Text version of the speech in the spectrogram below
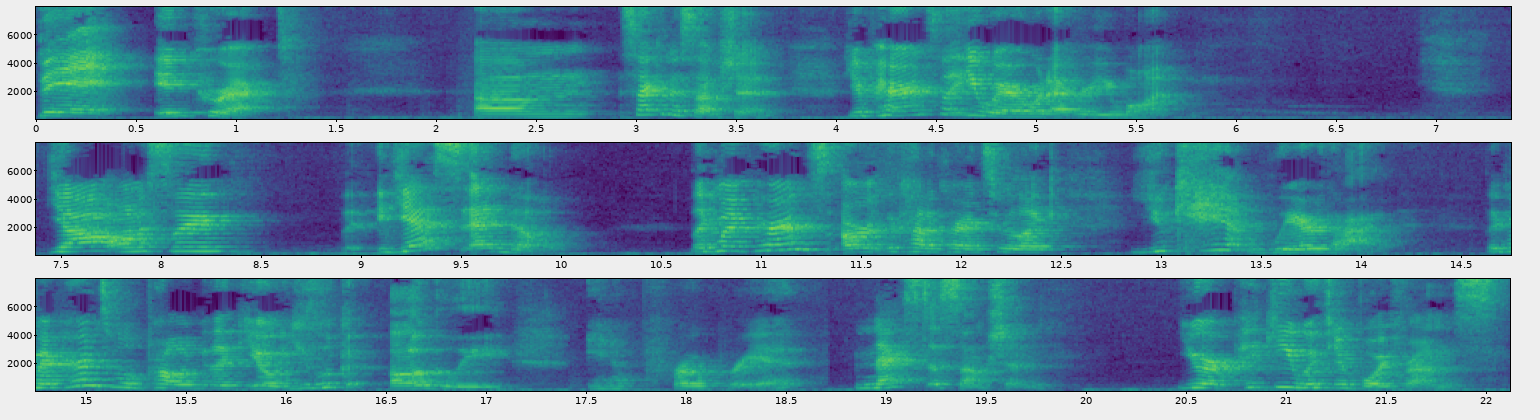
bit incorrect. Um, second assumption. Your parents let you wear whatever you want. Yeah, honestly, yes and no. Like, my parents aren't the kind of parents who are like, you can't wear that. Like, my parents will probably be like, yo, you look ugly. Inappropriate. Next assumption. You are picky with your boyfriends.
